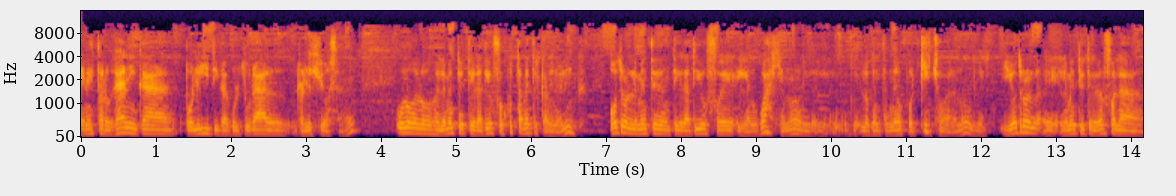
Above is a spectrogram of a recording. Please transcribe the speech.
en esta orgánica política, cultural, religiosa. Uno de los elementos integrativos fue justamente el camino del Inca. Otro elemento integrativo fue el lenguaje, ¿no? lo que entendemos por quechua ahora. ¿no? Y otro elemento integrador fue la,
